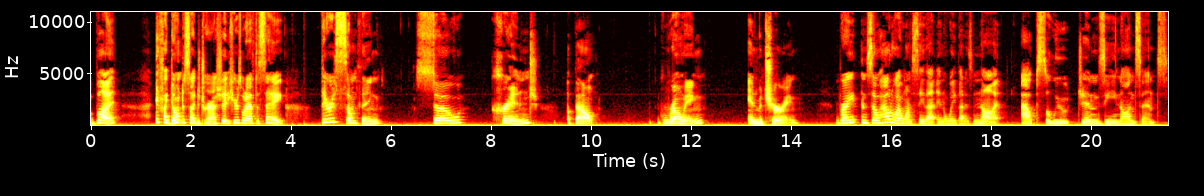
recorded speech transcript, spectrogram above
But if I don't decide to trash it, here's what I have to say. There is something so cringe about growing and maturing, right? And so, how do I want to say that in a way that is not absolute Gen Z nonsense?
